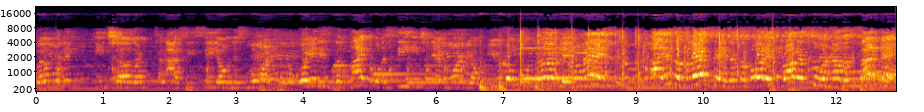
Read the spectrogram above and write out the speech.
welcoming each other to ICC on this morning. For it is delightful to see each and every one of your beautiful, lovely faces. Uh, it's a blessing that the Lord has brought us to another Sunday,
